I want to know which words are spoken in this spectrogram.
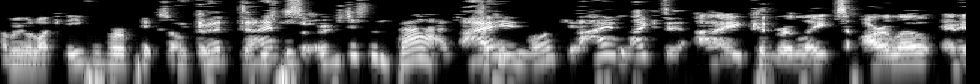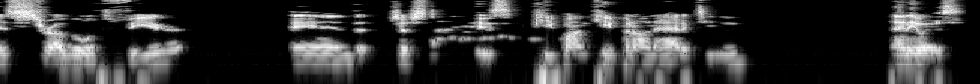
I mean, like even for a Pixar, Good film, it was, Dinosaur. it was just really bad. I, I- didn't like it. I liked it. I could relate to Arlo and his struggle with fear and just his keep on keeping on attitude. Anyways,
